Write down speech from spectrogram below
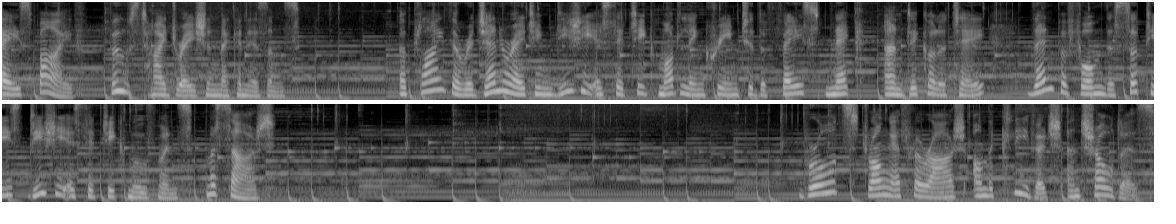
Phase 5 Boost hydration mechanisms. Apply the regenerating Digi Esthétique modeling cream to the face, neck and décolleté, then perform the Sothys Digi Esthétique movements, massage. Broad, strong effleurage on the cleavage and shoulders.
